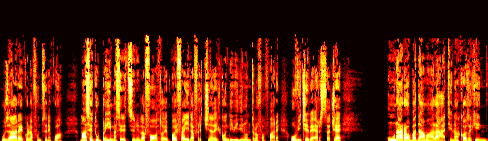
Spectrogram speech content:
usare quella funzione qua. Ma se tu prima selezioni la foto e poi fai la freccina del condividi, non te lo fa fare, o viceversa. Cioè, una roba da malati, una cosa che in-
